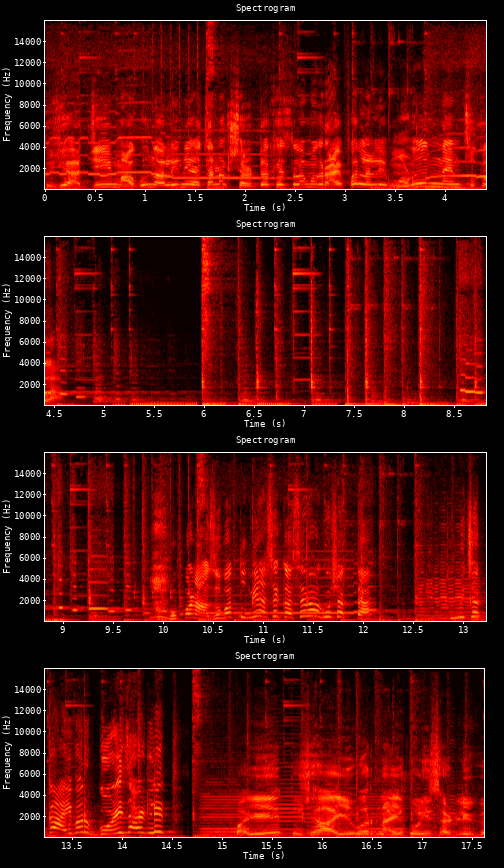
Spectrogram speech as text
तुझी आजी मागून आली नाही अचानक शर्ट खेचला मग रायफल आली म्हणून नेम चुकला. हो पण आजोबा तुम्ही असे कसे वागू शकता? तुम्ही चक्क आईवर गोळी झाडलीत. बाई तुझ्या आईवर नाही गोळी झाडली ग.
